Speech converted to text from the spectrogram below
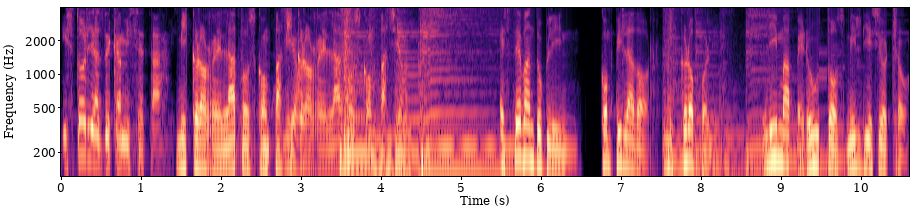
Historias de camiseta. Microrrelatos con pasión. Microrrelatos con pasión. Esteban Dublín, compilador, Micrópolis, Lima, Perú 2018.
